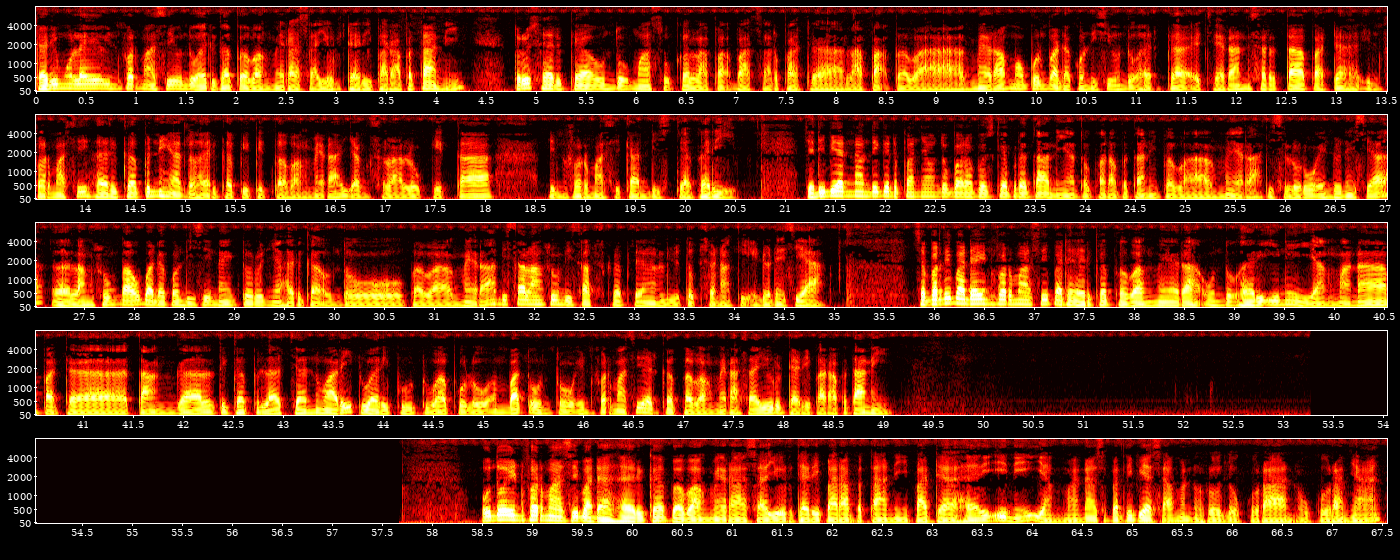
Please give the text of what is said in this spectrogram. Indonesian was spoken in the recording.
Dari mulai informasi untuk harga bawang merah sayur dari para petani, Terus harga untuk masuk ke lapak pasar pada lapak bawang merah maupun pada kondisi untuk harga eceran serta pada informasi harga benih atau harga bibit bawang merah yang selalu kita informasikan di setiap hari. Jadi biar nanti ke depannya untuk para bosque petani atau para petani bawang merah di seluruh Indonesia eh, langsung tahu pada kondisi naik turunnya harga untuk bawang merah bisa langsung di subscribe channel YouTube Sonaki Indonesia. Seperti pada informasi pada harga bawang merah untuk hari ini yang mana pada tanggal 13 Januari 2024 untuk informasi harga bawang merah sayur dari para petani. Untuk informasi pada harga bawang merah sayur dari para petani pada hari ini yang mana seperti biasa menurut ukuran-ukurannya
